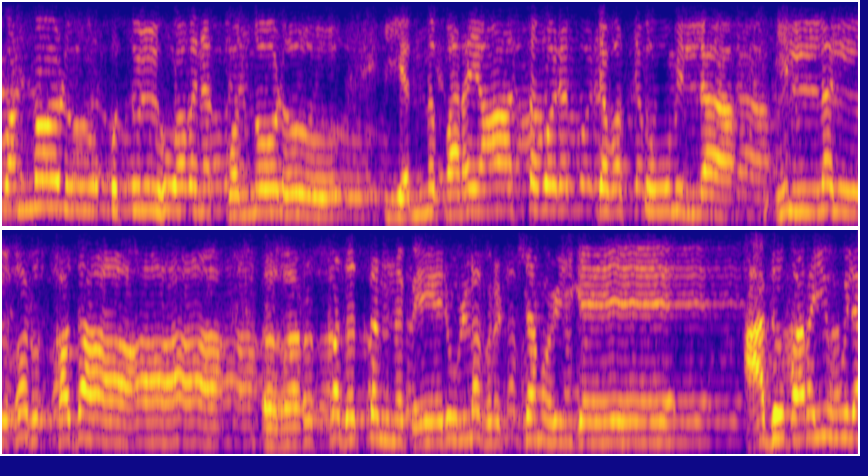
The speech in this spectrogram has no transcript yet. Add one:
വന്നോളൂ കുത്തുൽഹു അവനെ കൊന്നോളൂ എന്ന് പറയാത്ത ഒരൊറ്റ വസ്തുവുമില്ല. ഇല്ലൽ തന്നെ പേരുള്ള വൃക്ഷമൊഴികെ. അത് പറയൂല.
